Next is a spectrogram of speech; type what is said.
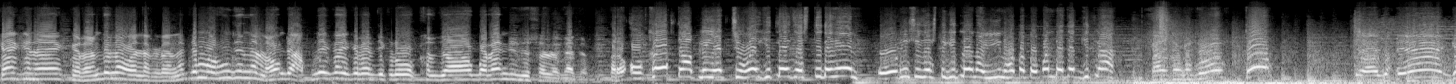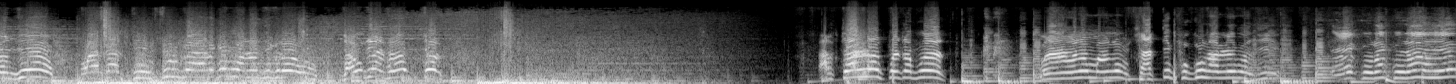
काय केलंय करंट लावायला लागला ना ते मरून दे ना लावून दे आपले काय करायचं तिकडं खर्जा बरांडी दिसायला काय त्यात. अरे ओखत तर आपले एक चिवय घेतलंय जास्ती दहेन ओढीशी जास्त घेतलंय ना इन होता तो पण त्याच्यात घेतला. काय सांगतो ए गंजे माझा तीनशे गाड का मला तिकडं? जाऊ दे चल. अरे चल ना पटापट. मला माणूस छाती फुगून आले माझी. कुठं कुठं आहे?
